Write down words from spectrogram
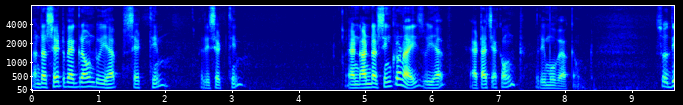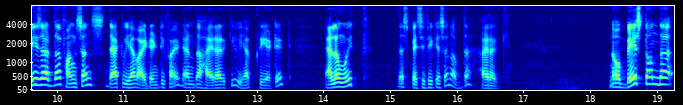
Under set background we have set theme, reset theme and under synchronize we have attach account, remove account. So, these are the functions that we have identified and the hierarchy we have created along with the specification of the hierarchy. Now, based on the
